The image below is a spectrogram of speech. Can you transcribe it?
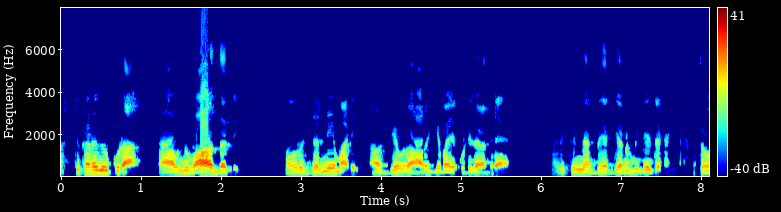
ಅಷ್ಟು ಕಡೆನೂ ಕೂಡ ಆ ಒಂದು ವಾಹನದಲ್ಲಿ ಅವರು ಜರ್ನಿ ಮಾಡಿ ಅವ್ರ ದೇವರ ಆರೋಗ್ಯ ಬಾಯಿ ಕೊಟ್ಟಿದ್ದಾರೆ ಅಂದ್ರೆ ಅದಕ್ಕಿನ್ನ ಬೇಗ ನಮ್ಗೆ ಇನ್ನೇ ಬೇಕಾಗಿತ್ತು.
